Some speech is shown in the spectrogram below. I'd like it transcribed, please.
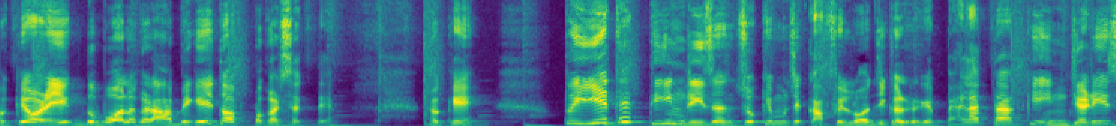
ओके और एक दो बॉल अगर आ भी गई तो आप पकड़ सकते हैं ओके तो ये थे तीन रीजन जो कि मुझे काफ़ी लॉजिकल लगे। पहला था कि इंजरीज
